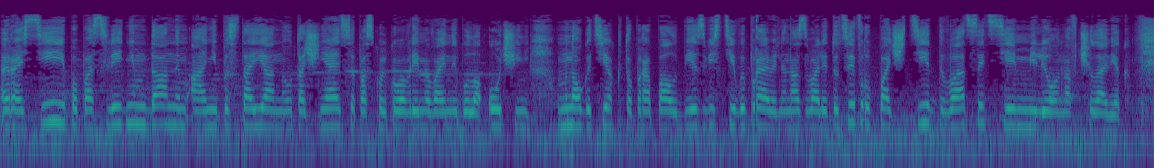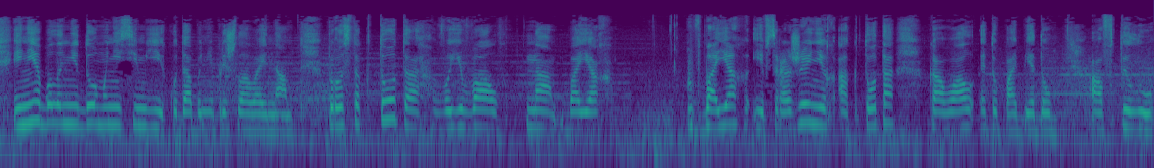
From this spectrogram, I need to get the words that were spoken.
России. По последним данным, а они постоянно уточняются, поскольку во время войны было очень много тех, кто пропал без вести. Вы правильно назвали эту цифру, почти 27 миллионов человек. И не было ни дома, ни семьи, куда бы ни пришла война. Просто кто-то воевал на боях в боях и в сражениях, а кто-то ковал эту победу а, в тылу.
